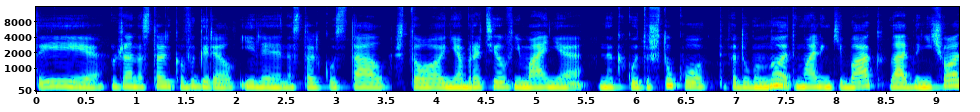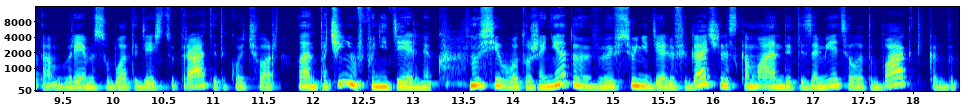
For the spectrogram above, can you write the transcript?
ты уже настолько выгорел или настолько устал, что не обратил внимания на какую-то штуку, ты подумал, ну это маленький баг, ладно, ничего, там время субботы 10 утра, ты такой, черт, ладно, починим в понедельник. Ну сил вот уже нету, вы всю неделю фигачили с командой, ты заметил это баг, ты как бы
